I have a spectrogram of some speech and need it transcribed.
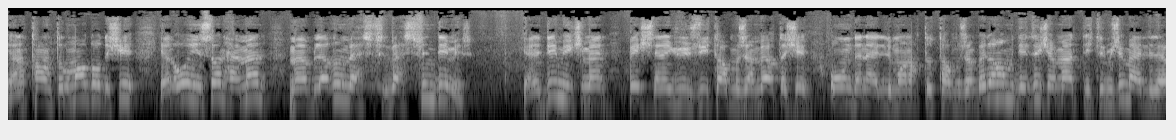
Yəni tanıtılmalıdır odur ki, yəni o insan həmən məbləğin vəsf vəsfini demir. Yəni demir ki, mən 5 dənə 100-lük tapmışam və yaxud da ki, 10 dənə 50 manatlıq tapmışam. Belə hamı deyəcək ki, mən itirmişəm 50 dənə.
